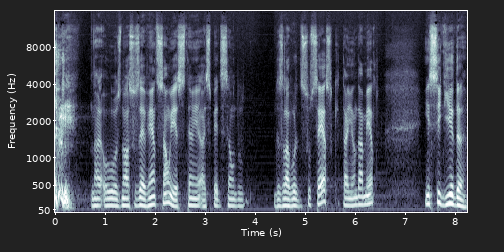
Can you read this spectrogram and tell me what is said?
os nossos eventos são esses. Tem a expedição do, das lavouras de sucesso, que está em andamento. Em seguida,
